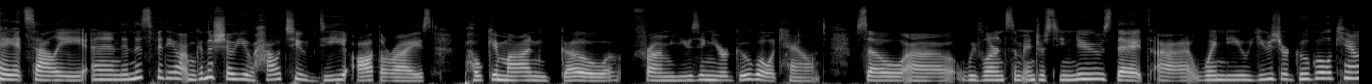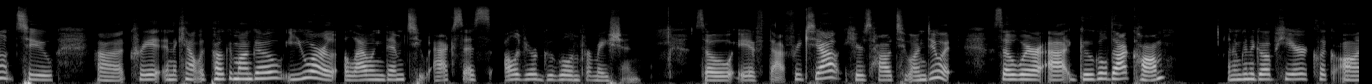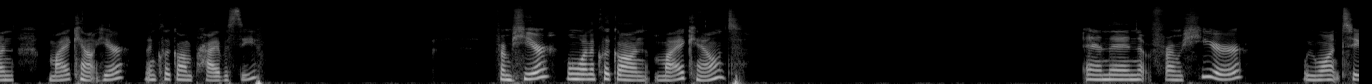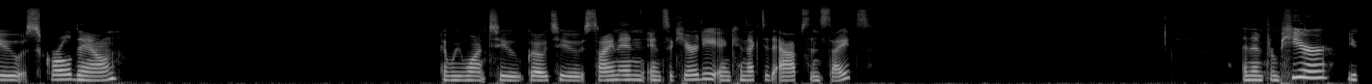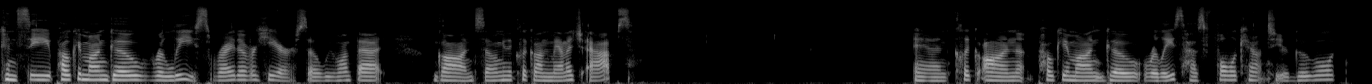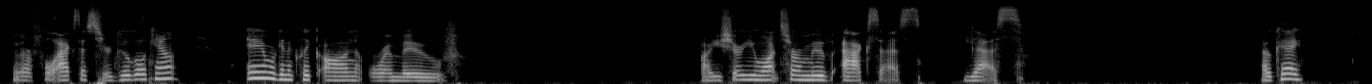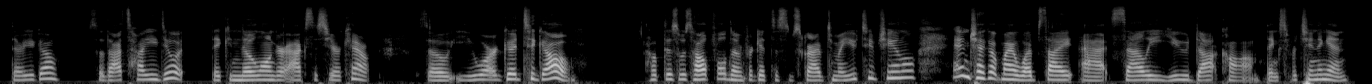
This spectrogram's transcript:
Hey, it's Sally, and in this video I'm going to show you how to deauthorize Pokemon Go from using your Google account. So uh, we've learned some interesting news that uh, when you use your Google account to uh, create an account with Pokemon Go, you are allowing them to access all of your Google information. So if that freaks you out, here's how to undo it. So we're at google.com and I'm going to go up here, click on my account here, then click on privacy. From here, we'll want to click on my account. And then from here, we want to scroll down and we want to go to sign in and security and connected apps and sites. And then from here, you can see Pokemon Go release right over here. So we want that gone. So I'm going to click on Manage Apps and click on Pokemon Go release. Has full account to your Google or full access to your Google account. And we're going to click on Remove. Are you sure you want to remove access? Yes. Okay, there you go. So that's how you do it. They can no longer access your account. So you are good to go. Hope this was helpful. Don't forget to subscribe to my YouTube channel and check out my website at sallyu.com. Thanks for tuning in.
